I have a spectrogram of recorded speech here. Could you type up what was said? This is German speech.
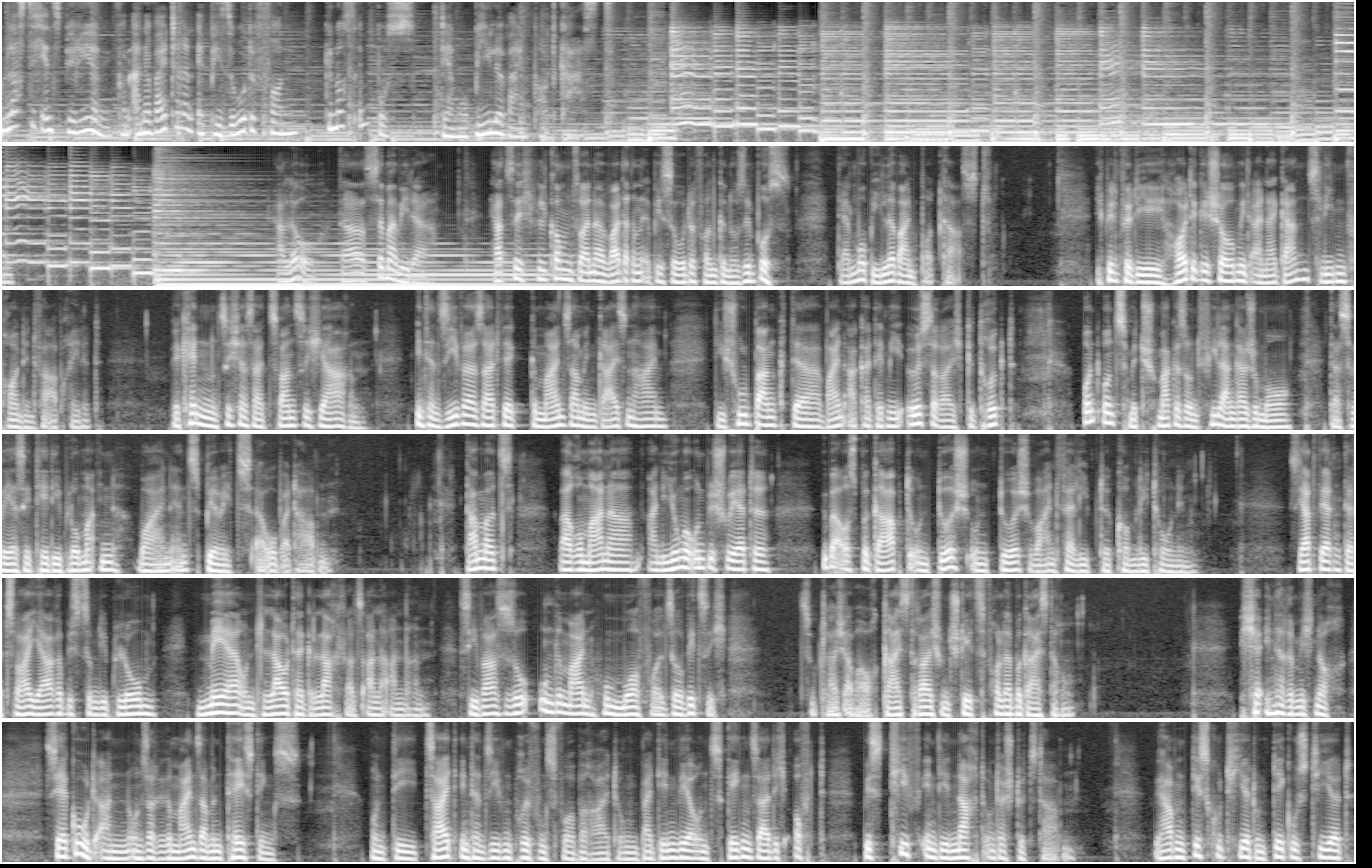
und lass dich inspirieren von einer weiteren Episode von Genuss im Bus, der mobile Wein-Podcast. Hallo, da sind wir wieder. Herzlich willkommen zu einer weiteren Episode von Genuss im Bus, der mobile Wein-Podcast. Ich bin für die heutige Show mit einer ganz lieben Freundin verabredet. Wir kennen uns sicher seit 20 Jahren, intensiver seit wir gemeinsam in Geisenheim die Schulbank der Weinakademie Österreich gedrückt und uns mit Schmackes und viel Engagement das WSET-Diploma in Wine and Spirits erobert haben. Damals war Romana eine junge, unbeschwerte, überaus begabte und durch und durch weinverliebte Kommilitonin. Sie hat während der zwei Jahre bis zum Diplom mehr und lauter gelacht als alle anderen. Sie war so ungemein humorvoll, so witzig, zugleich aber auch geistreich und stets voller Begeisterung. Ich erinnere mich noch sehr gut an unsere gemeinsamen Tastings und die zeitintensiven Prüfungsvorbereitungen, bei denen wir uns gegenseitig oft bis tief in die Nacht unterstützt haben. Wir haben diskutiert und degustiert,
